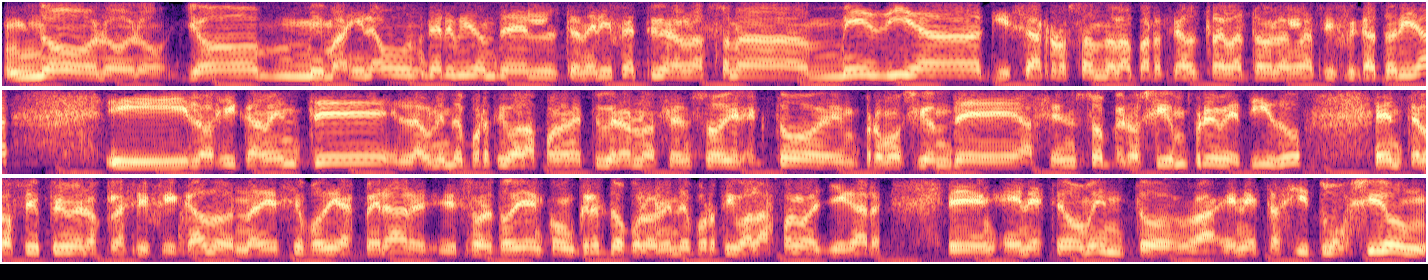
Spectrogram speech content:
No, no, no. Yo me imaginaba un derby donde el Tenerife estuviera en la zona media, quizás rozando la parte alta de la tabla clasificatoria, y lógicamente la Unión Deportiva Las Palmas estuviera en un ascenso directo, en promoción de ascenso, pero siempre metido entre los seis primeros clasificados. Nadie se podía esperar, sobre todo en concreto con la Unión Deportiva Las Palmas, llegar en, este momento, en esta situación,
